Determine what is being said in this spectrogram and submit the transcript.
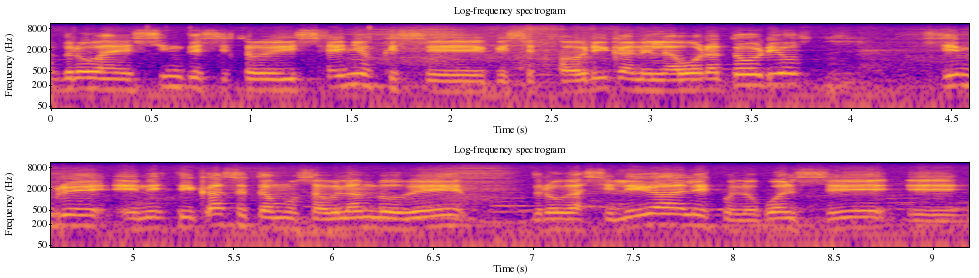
drogas de síntesis o de diseños que se, que se fabrican en laboratorios, siempre en este caso estamos hablando de drogas ilegales, con lo cual se eh,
